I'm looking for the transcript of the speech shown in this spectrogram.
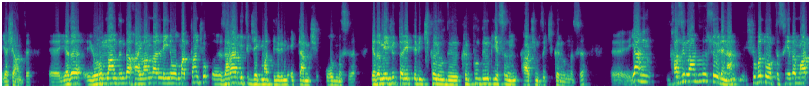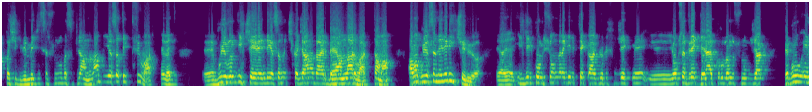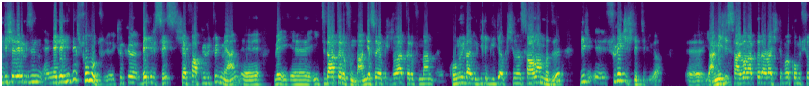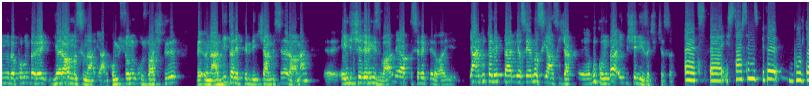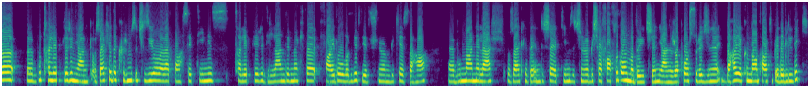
yaşantı. E, ya da yorumlandığında hayvanlar lehine olmaktan çok e, zarar getirecek maddelerin eklenmiş olması ya da mevcut taleplerin çıkarıldığı, kırpıldığı bir yasanın karşımıza çıkarılması. E, yani hazırlandığı söylenen Şubat ortası ya da Mart başı gibi meclise sunulması planlanan bir yasa teklifi var. Evet, e, bu yılın ilk çeyreğinde yasanın çıkacağına dair beyanlar var, tamam. Ama bu yasa neleri içeriyor? E, ilgili komisyonlara gelip tekrar görüşülecek mi? E, yoksa direkt genel kurula mı sunulacak? Ve bu endişelerimizin nedeni de somut. E, çünkü belirsiz, şeffaf yürütülmeyen e, ve e, iktidar tarafından, yasa yapıcılar tarafından konuyla ilgili bilgi akışının sağlanmadığı bir e, süreç işletiliyor. E, yani Meclis Hayvan Hakları Araştırma Komisyonu'nun raporunda yer almasına, yani komisyonun uzlaştığı ve önerdiği talepleri de içermesine rağmen e, endişelerimiz var ve haklı sebepleri var. Yani bu talepler yasaya nasıl yansıyacak e, bu konuda endişeliyiz açıkçası. Evet, e, isterseniz bir de burada e, bu taleplerin yani özellikle de kırmızı çizgi olarak bahsettiğiniz talepleri dillendirmekte fayda olabilir diye düşünüyorum bir kez daha. E, bunlar neler? Özellikle de endişe ettiğimiz için ve bir şeffaflık olmadığı için yani rapor sürecini daha yakından takip edebildik.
